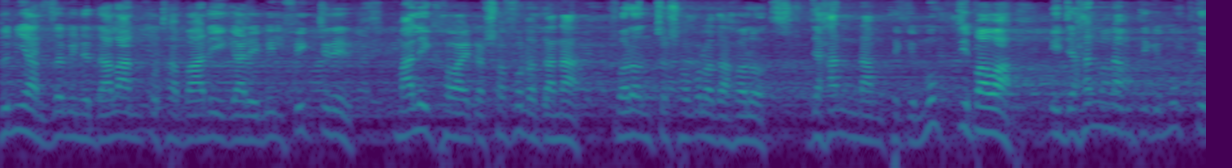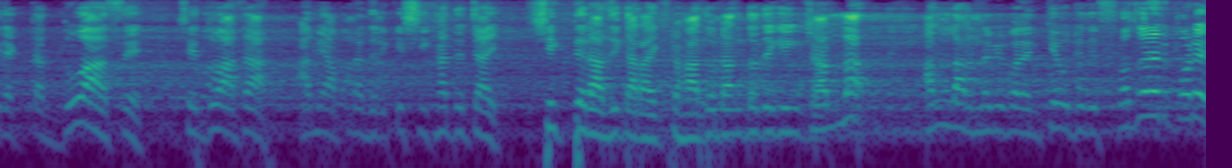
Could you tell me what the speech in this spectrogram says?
দুনিয়ার জমিনে দালান কোঠা, বাড়ি, গাড়ি, মিল, ফ্যাক্টরির মালিক হওয়া এটা সফলতা না, বরঞ্চ সফলতা হলো জাহান্নাম থেকে মুক্তি পাওয়া। এই জাহান্নাম থেকে মুক্তির একটা দোয়া আছে সেই দোয়াটা আমি আপনাদেরকে শিখাতে চাই। শিখতে রাজি কারা? একটু হাত উঠান তো দেখি, ইনশাআল্লাহ। আল্লাহর নবী বলেন, কেউ যদি ফজরের পরে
